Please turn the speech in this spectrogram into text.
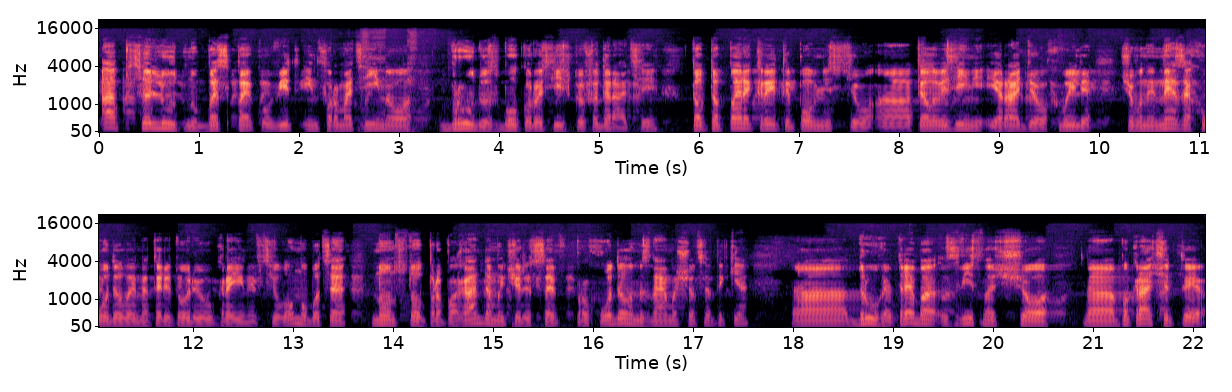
абсолютну безпеку від інформаційного бруду з боку Російської Федерації, тобто перекрити повністю е, телевізійні і радіохвилі, щоб вони не заходили на територію України в цілому, бо це нон-стоп пропаганда. Ми через це проходили. Ми знаємо, що це таке. Е, Друге, треба, звісно, що е, покращити е,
